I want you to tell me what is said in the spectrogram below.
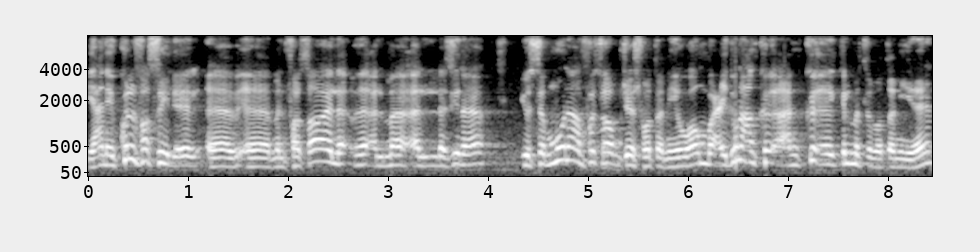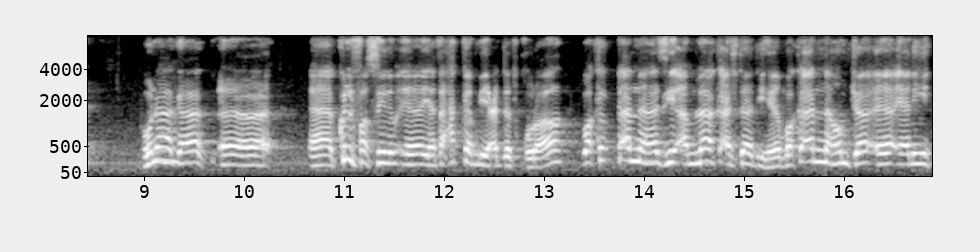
يعني كل فصيله من فصائل الذين يسمون أنفسهم جيش وطني وهم بعيدون عن عن كلمة الوطنية. هناك كل فصيل يتحكم بعدة قرى وكأن هذه أملاك أجدادهم وكأنهم يعني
